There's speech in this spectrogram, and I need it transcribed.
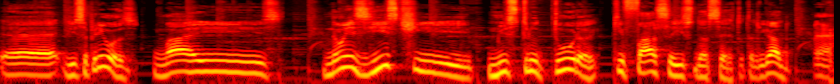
É, isso é perigoso. Mas não existe uma estrutura que faça isso dar certo, tá ligado? É.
